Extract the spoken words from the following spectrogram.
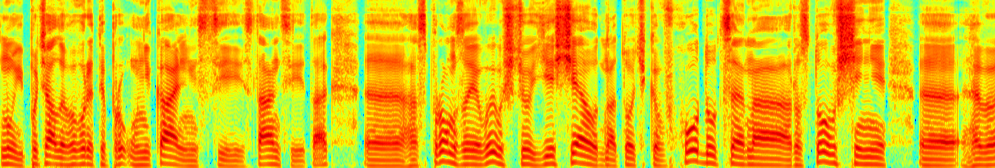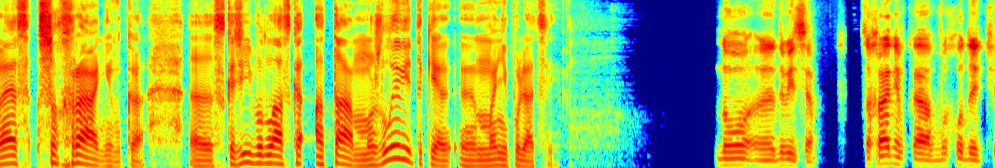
ну і почали говорити про унікальність цієї станції, так Газпром заявив, що є ще одна точка входу: це на Ростовщині ГВС Сохранівка. Скажіть, будь ласка, а там можливі такі маніпуляції? Ну, дивіться, Сахранівка виходить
